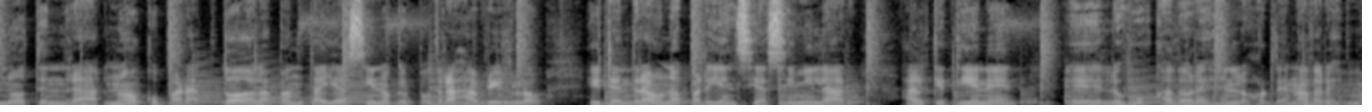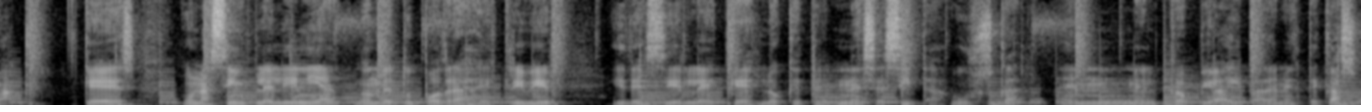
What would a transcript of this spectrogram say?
no tendrá, no ocupará toda la pantalla, sino que podrás abrirlo y tendrá una apariencia similar al que tienen eh, los buscadores en los ordenadores Mac, que es una simple línea donde tú podrás escribir y decirle qué es lo que te necesitas buscar en el propio iPad en este caso.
